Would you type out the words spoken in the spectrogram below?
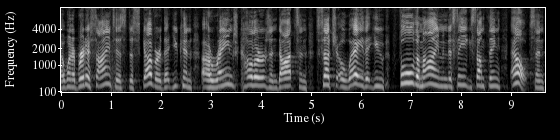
uh, when a British scientist discovered that you can arrange colors and dots in such a way that you fool the mind into seeing something else. And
